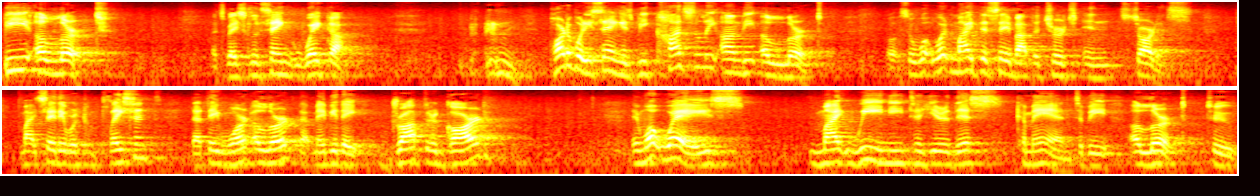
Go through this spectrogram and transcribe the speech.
Be alert. That's basically saying, wake up. Part of what he's saying is be constantly on the alert. So, what, what might this say about the church in Sardis? Might say they were complacent, that they weren't alert, that maybe they dropped their guard. In what ways might we need to hear this command to be alert, to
